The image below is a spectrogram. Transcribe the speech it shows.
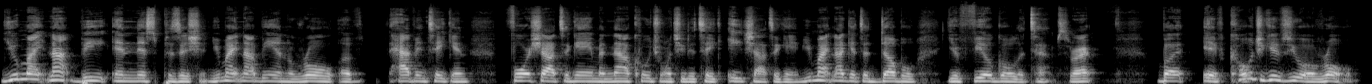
you might not be in this position. You might not be in the role of having taken four shots a game and now coach wants you to take eight shots a game. You might not get to double your field goal attempts, right? But if coach gives you a role,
